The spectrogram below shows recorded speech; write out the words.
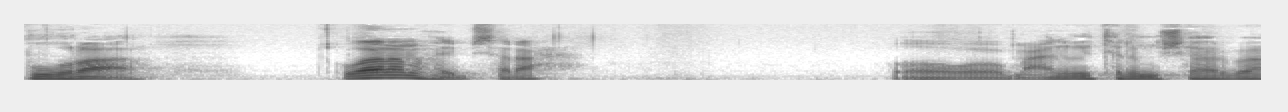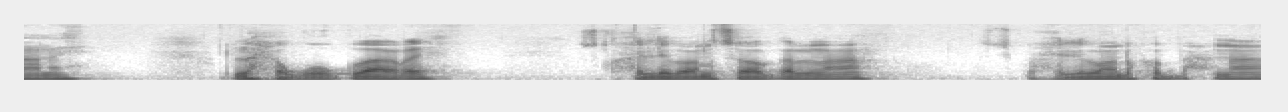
Buuraa. Waanan ahay bisaraaxa oo macalimiintana mushaar baanay la xuquuq baanay isku xilli baanu soo galnaa isku xilli baanu ka baxnaa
